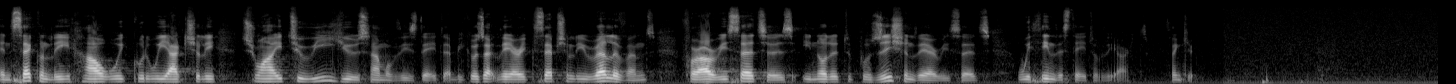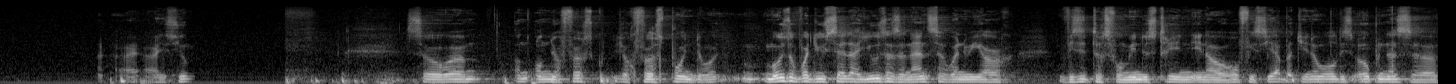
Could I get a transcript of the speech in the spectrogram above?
And secondly, how we, could we actually try to reuse some of these data because uh, they are exceptionally relevant for our researchers in order to position their research within the state of the art. Thank you. I, I assume. So um, on, on, your first your first point, most of what you said I use as an answer when we are visitors from industry in, in our office. Yeah, but you know all this openness. Uh,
